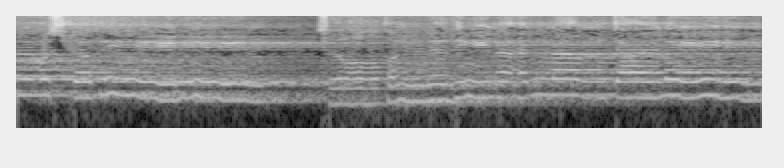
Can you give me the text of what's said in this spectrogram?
المستقيم. صراط الذين أنعمت عليهم.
